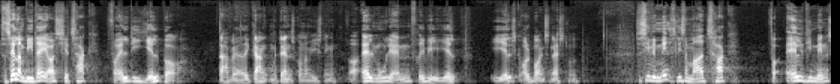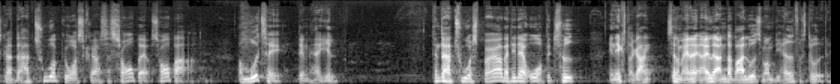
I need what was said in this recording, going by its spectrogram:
Så selvom vi i dag også siger tak for alle de hjælpere, der har været i gang med dansk undervisning, og al mulig anden frivillig hjælp i Elsk Aalborg International, så siger vi mindst lige så meget tak for alle de mennesker, der har turgjort gøre sig sårbare og modtage den her hjælp. Dem, der har tur spørge, hvad det der ord betød en ekstra gang, selvom alle andre bare lod, som om de havde forstået det.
